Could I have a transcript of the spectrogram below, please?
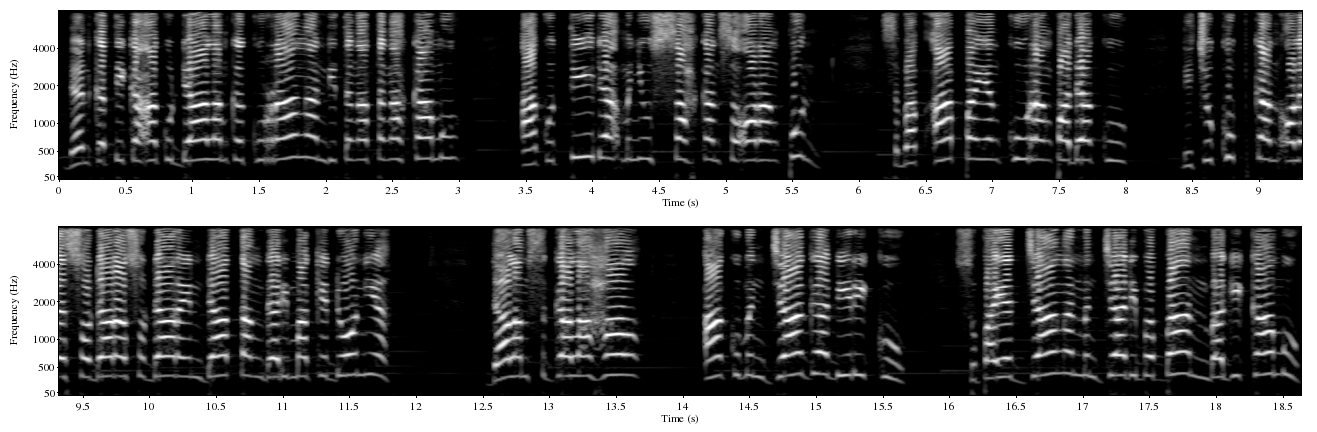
Dan ketika aku dalam kekurangan di tengah-tengah kamu, aku tidak menyusahkan seorang pun, sebab apa yang kurang padaku dicukupkan oleh saudara-saudara yang datang dari Makedonia. Dalam segala hal, aku menjaga diriku supaya jangan menjadi beban bagi kamu,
